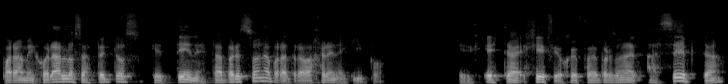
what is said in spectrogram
para mejorar los aspectos que tiene esta persona para trabajar en equipo. Este jefe o jefa de personal acepta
